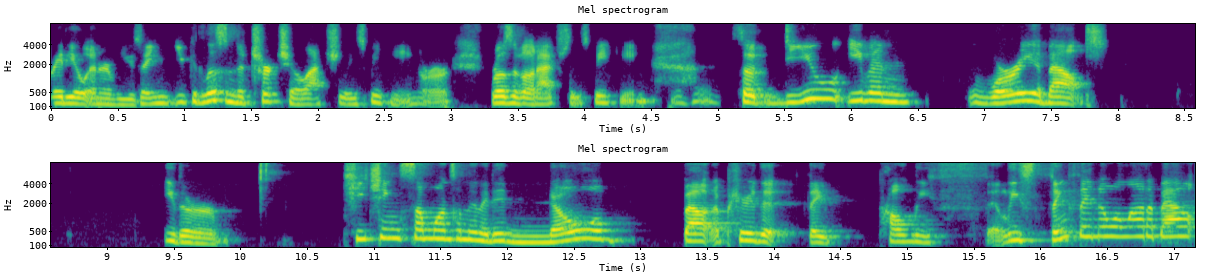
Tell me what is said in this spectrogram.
radio interviews, and you, you could listen to Churchill actually speaking or Roosevelt actually speaking. Mm-hmm. So, do you even worry about either teaching someone something they didn't know about a period that they probably th- at least think they know a lot about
